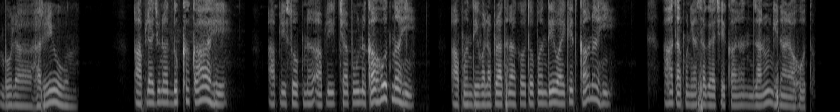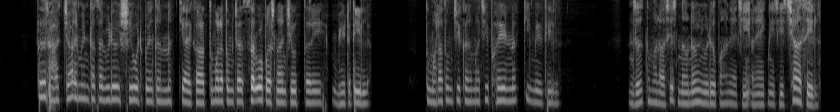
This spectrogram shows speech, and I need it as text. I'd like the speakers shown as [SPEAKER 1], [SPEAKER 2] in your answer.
[SPEAKER 1] बोला हरे ओम. आपल्या जीवनात दुःख का आहे? आपली स्वप्न आपली इच्छा पूर्ण का होत नाही? आपण देवाला प्रार्थना करतो पण देव ऐकत का नाही? आज आपण या सगळ्याचे कारण जाणून घेणार आहोत. तर हा चार मिनिटाचा व्हिडिओ शेवटपर्यंत नक्की ऐका. तुम्हाला तुमच्या सर्व प्रश्नांची उत्तरे भेटतील. तुम्हाला तुमची कर्माची फळे नक्की मिळतील. जर तुम्हाला असेच नवनवीन व्हिडिओ पाहण्याची आणि ऐकण्याची इच्छा असेल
